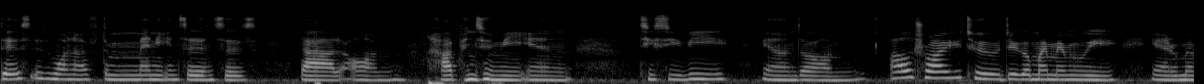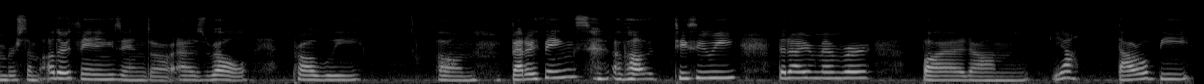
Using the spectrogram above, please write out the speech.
this is one of the many incidences that um happened to me in TCV and um, I'll try to dig up my memory and remember some other things and uh, as well probably um, better things about TCV that I remember. But um, yeah, that'll be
